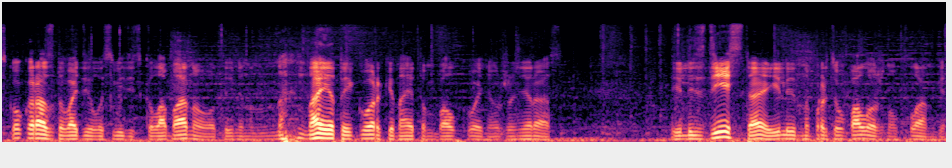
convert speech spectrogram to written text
Сколько раз доводилось видеть Колобанова вот именно на, на этой горке, на этом балконе, уже не раз. Или здесь, да, или на противоположном фланге.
